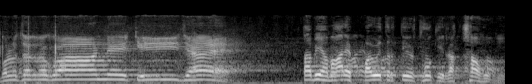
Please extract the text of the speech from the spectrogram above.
बोलो चल भगवान की जय। तभी हमारे पवित्र तीर्थों की रक्षा होगी।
